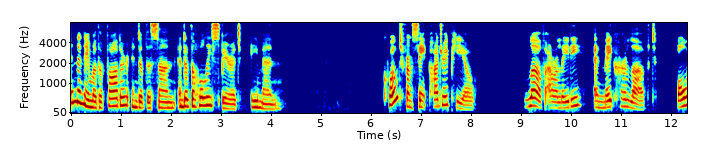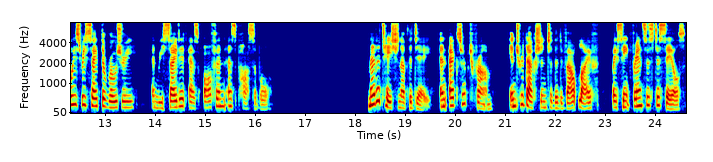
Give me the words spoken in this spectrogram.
In the name of the Father, and of the Son, and of the Holy Spirit. Amen. Quote from St. Padre Pio Love Our Lady and make her loved. Always recite the Rosary and recite it as often as possible. Meditation of the Day, an excerpt from Introduction to the Devout Life by St. Francis de Sales,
